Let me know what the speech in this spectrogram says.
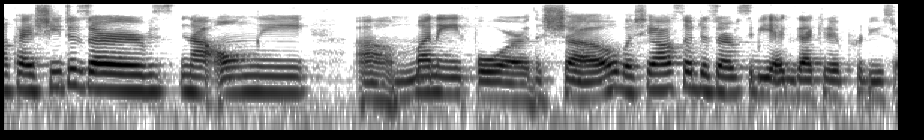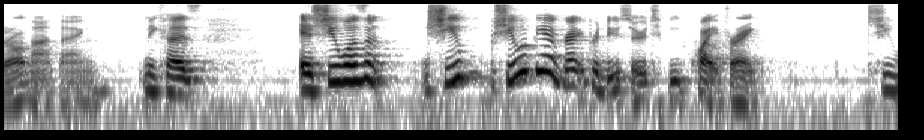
Okay, she deserves not only um, money for the show, but she also deserves to be executive producer on that thing. Because if she wasn't, she she would be a great producer, to be quite frank. She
